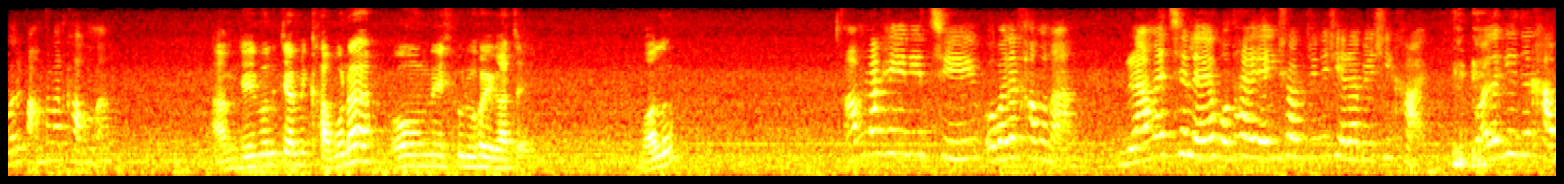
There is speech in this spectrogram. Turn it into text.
বলে পান্তা ভাত খাব না। আমি যেই বলেছি আমি খাব না ও অমনি শুরু হয়ে গেছে। বলো। আমরা খেয়ে নিচ্ছি, ও বলে খাব না। গ্রামের ছেলে কোথায় এই সব জিনিস এরা বেশি খায়? বলে কি যে খাব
